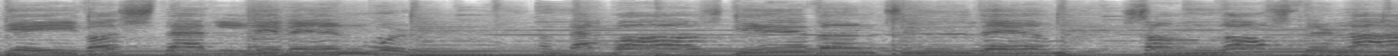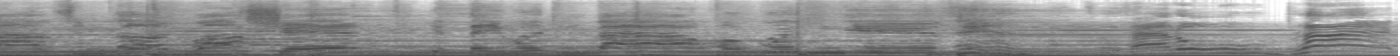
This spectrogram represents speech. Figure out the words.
gave us that living word that was given to them. Some lost their lives and blood was shed if they wouldn't bow or wouldn't give in for that old black,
